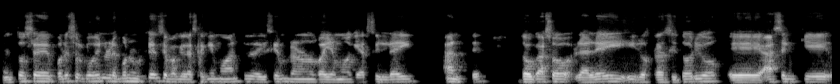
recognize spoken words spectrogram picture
Entonces, por eso el gobierno le pone urgencia para que la saquemos antes de diciembre, no nos vayamos a quedar sin ley antes. En todo caso, la ley y los transitorios eh, hacen que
